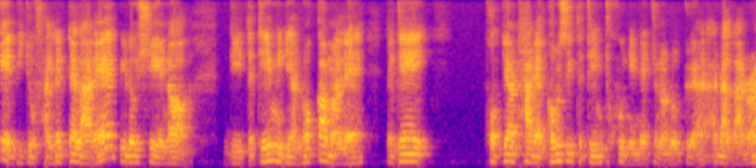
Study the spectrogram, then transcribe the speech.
ကယ်ဗီဒီယိုဖိုင်လည်းတက်လာတယ်ပြီးလို့ရှိရင်တော့ဒီတည်င်းမီဒီယာလောကမှာလည်းတကယ်ဖော်ပြထားတဲ့ခေါင်းစီတည်င်းတစ်ခုအနေနဲ့ကျွန်တော်တို့တွေ့ရတယ်အဲ့ဒါကရု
